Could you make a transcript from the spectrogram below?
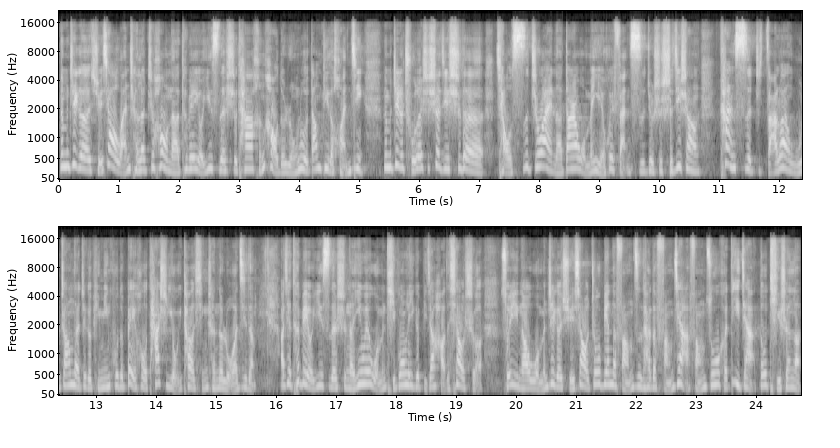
那么这个学校完成了之后呢，特别有意思的是，它很好的融入当地的环境。那么这个除了是设计师的巧思之外呢，当然我们也会反思，就是实际上看似杂乱无章的这个贫民窟的背后，它是有一套形成的逻辑的。而且特别有意思的是呢，因为我们提供了一个比较好的校舍，所以呢，我们这个学校周边的房子，它的房价、房租和地价都提升了，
